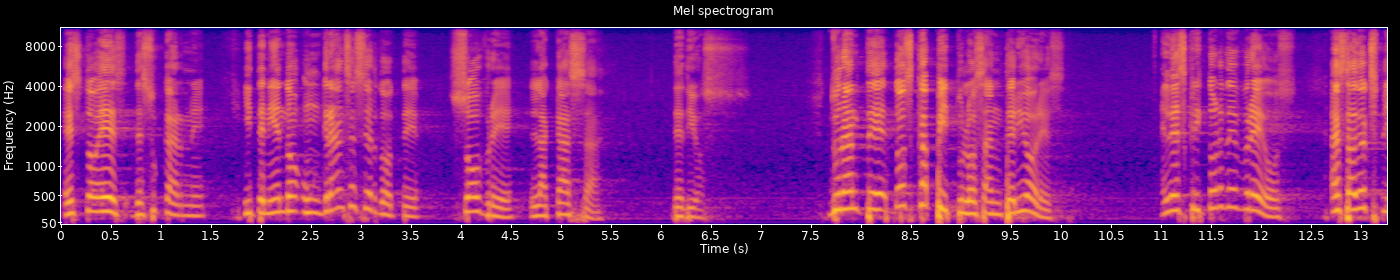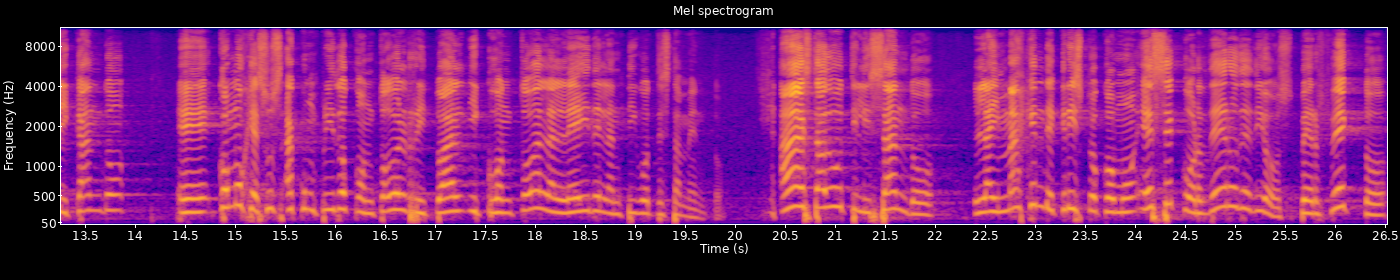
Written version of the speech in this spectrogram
esto es, de su carne, y teniendo un gran sacerdote sobre la casa de Dios. Durante dos capítulos anteriores, el escritor de Hebreos ha estado explicando eh, cómo Jesús ha cumplido con todo el ritual y con toda la ley del Antiguo Testamento. Ha estado utilizando la imagen de Cristo como ese Cordero de Dios perfecto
